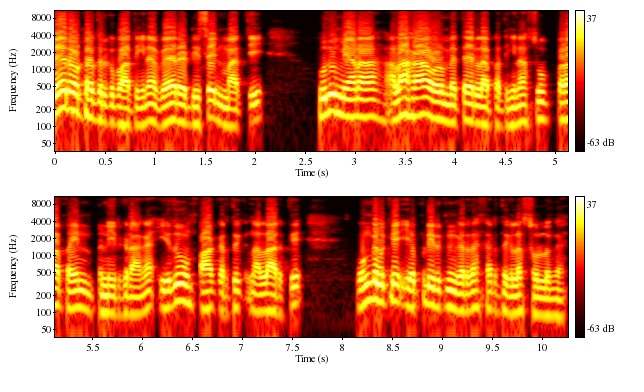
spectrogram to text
தேரோட்டத்திற்கு பார்த்தீங்கன்னா வேற டிசைன் மாற்றி புதுமையான அழகா ஒரு மெத்தடில் பார்த்தீங்கன்னா சூப்பராக பெயிண்ட் பண்ணியிருக்கிறாங்க. இதுவும் பார்க்கறதுக்கு நல்லா இருக்கு. உங்களுக்கு எப்படி இருக்குங்கிறத கருத்துக்களை சொல்லுங்கள்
